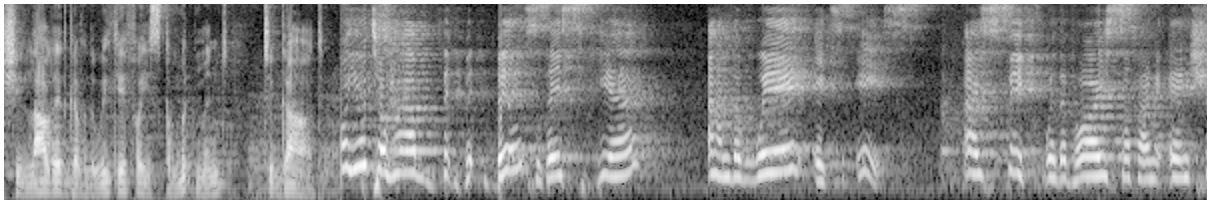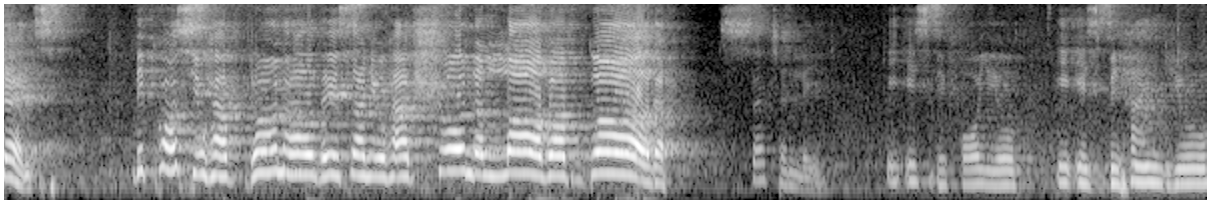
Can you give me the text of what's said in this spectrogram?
she lauded Governor Wike for his commitment to God. For you to have built this here and the way it is, I speak with the voice of an ancient. Because you have done all this and you have shown the love of God, certainly He is before you, He is behind you,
